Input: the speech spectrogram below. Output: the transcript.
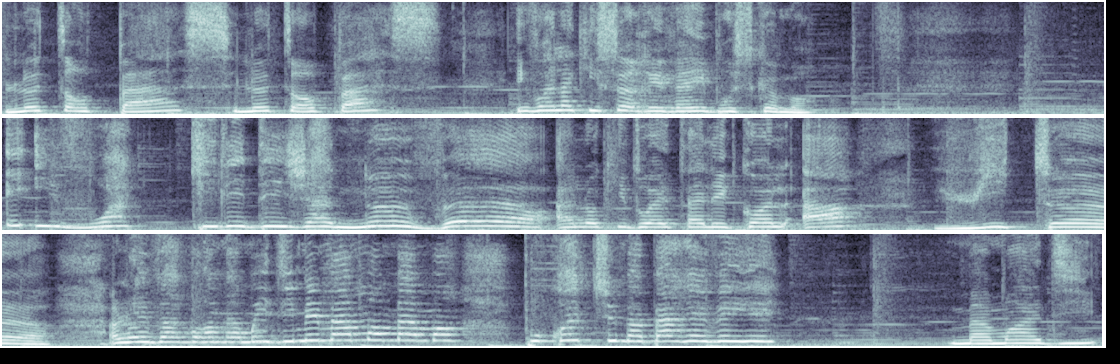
Le temps passe, le temps passe. Et voilà qu'il se réveille brusquement. Et il voit qu'il est déjà 9 heures alors qu'il doit être à l'école à 8 heures. Alors il va voir maman, il dit, mais maman, maman, pourquoi tu m'as pas réveillé Maman a dit,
